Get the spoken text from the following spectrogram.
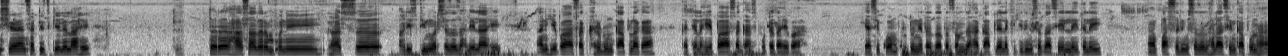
शेळ्यांसाठीच केलेला आहे. तर हा साधारणपणे घास अडीच तीन वर्षाचा झालेला आहे. आणि हे पहा असा खरडून कापला का का त्याला हे पहा असा घास फुटत आहे पहा. हे असे कोंब फुटून येतात. आता समजा हा कापल्याला किती दिवसाचा असेल लई तर लई पाच सहा दिवसाचा झाला असेल कापून हा.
